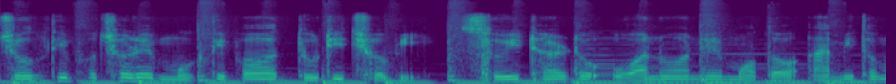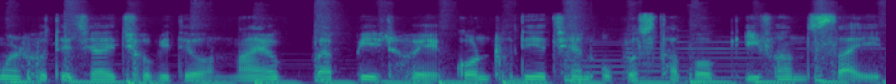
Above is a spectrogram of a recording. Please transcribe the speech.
চলতি বছরে মুক্তি পাওয়া দুটি ছবি সুইট হার্ট ও ওয়ান ওয়ানের মতো আমি তোমার হতে চাই ছবিতেও নায়ক ব্যাপ্পির হয়ে কণ্ঠ দিয়েছেন উপস্থাপক ইভান সাইদ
